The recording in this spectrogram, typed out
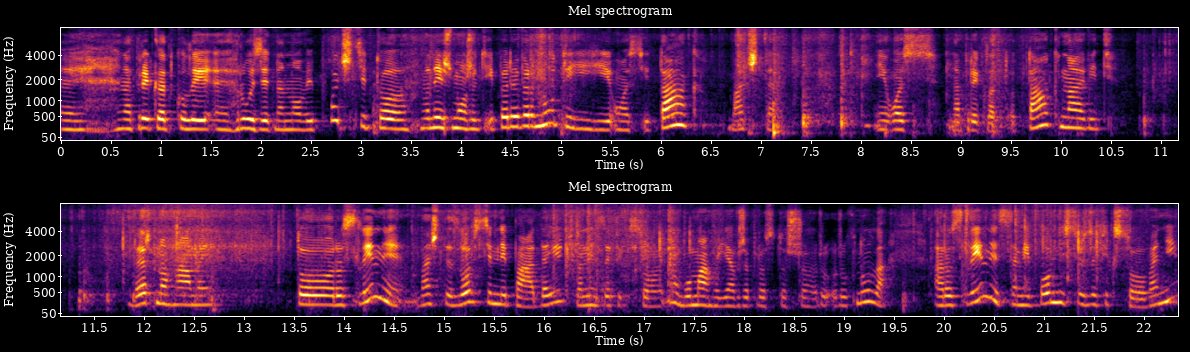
е, наприклад, коли е, грузять на новій почті, то вони ж можуть і перевернути її ось і так, бачите? І ось, наприклад, отак навіть, вверх ногами. То рослини, бачите, зовсім не падають, вони зафіксовані. Ну, бумагу я вже просто що рухнула, а рослини самі повністю зафіксовані.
